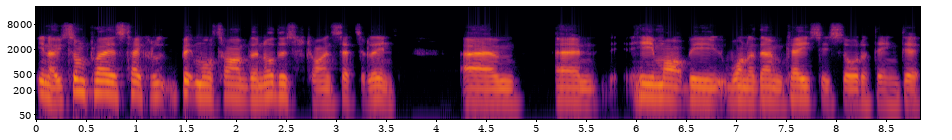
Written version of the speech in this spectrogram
you know, some players take a bit more time than others to try and settle in. Um, and he might be one of them cases, sort of thing. That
